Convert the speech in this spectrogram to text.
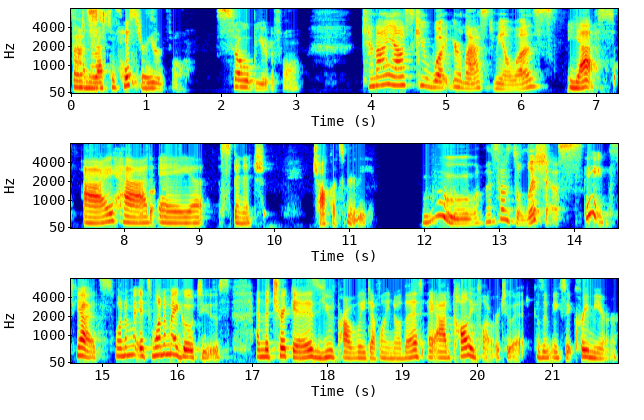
That's and the rest is history. Beautiful. So beautiful. Can I ask you what your last meal was? Yes, I had a spinach chocolate smoothie. Ooh, that sounds delicious. Thanks. Yeah, it's one of my it's one of my go-tos. And the trick is, you probably definitely know this, I add cauliflower to it because it makes it creamier.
